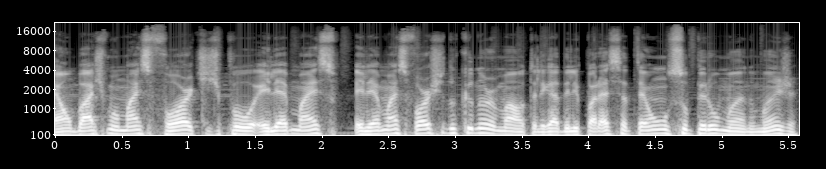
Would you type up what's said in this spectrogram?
É um Batman mais forte, tipo, ele é mais, ele é mais forte do que o normal, tá ligado? Ele parece até um super-humano, manja?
